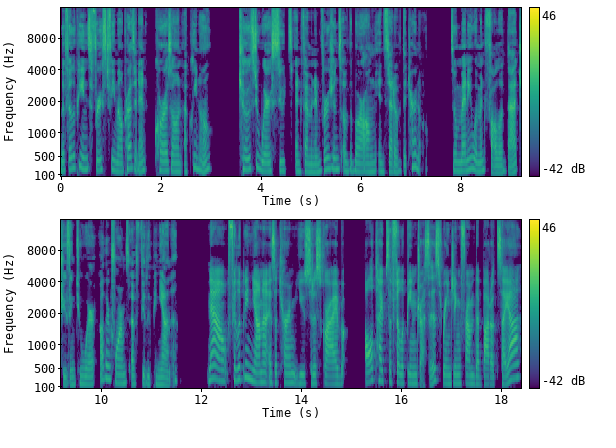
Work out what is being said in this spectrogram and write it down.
the Philippines' first female president, Corazon Aquino, chose to wear suits and feminine versions of the barong instead of the terno. So many women followed that, choosing to wear other forms of Filipiniana. Now, Filipiniana is a term used to describe all types of Philippine dresses, ranging from the barot saya,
